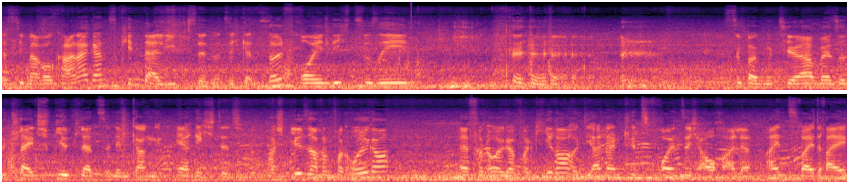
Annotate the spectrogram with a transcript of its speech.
Dass die Marokkaner ganz kinderlieb sind und sich ganz doll freuen, dich zu sehen. Super gut, hier haben wir so einen kleinen Spielplatz in dem Gang errichtet. Mit ein paar Spielsachen von Olga, äh, von Olga, von Kira und die anderen Kids freuen sich auch alle. Eins, zwei, drei,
